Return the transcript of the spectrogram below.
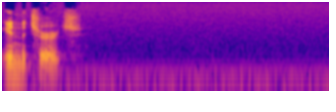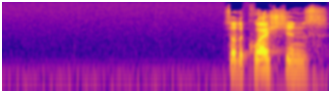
in the church. So, the questions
